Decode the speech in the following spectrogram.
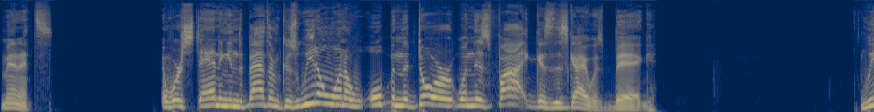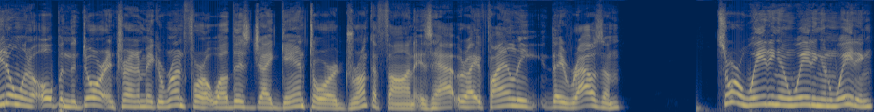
minutes and we're standing in the bathroom because we don't want to open the door when this fight, because this guy was big. We don't want to open the door and try to make a run for it while this gigantor drunkathon is happening. Right? Finally, they rouse him. So we're waiting and waiting and waiting.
